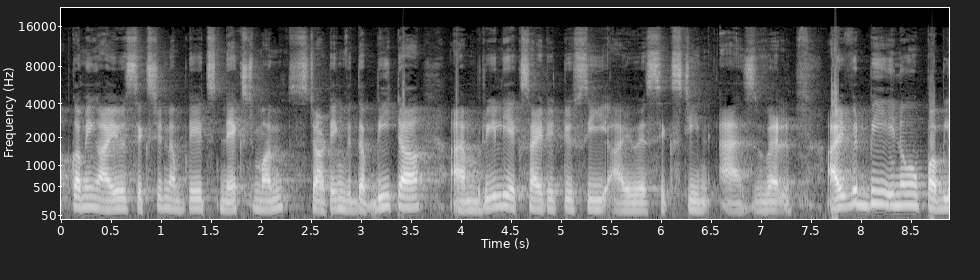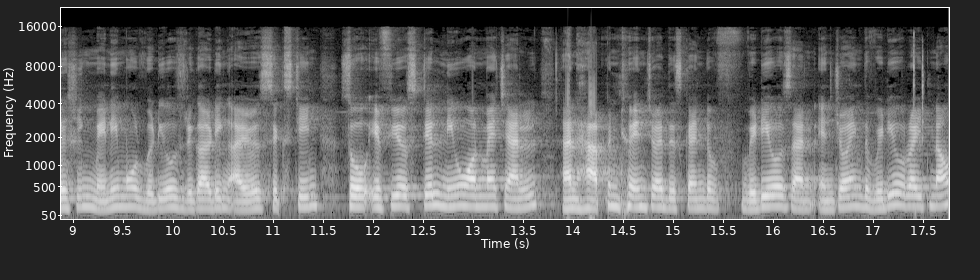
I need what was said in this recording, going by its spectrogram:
upcoming ios 16 updates next month starting with the beta i'm really excited to see iOS 16 as well. I would be you know publishing many more videos regarding iOS 16. So if you're still new on my channel and happen to enjoy this kind of videos and enjoying the video right now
